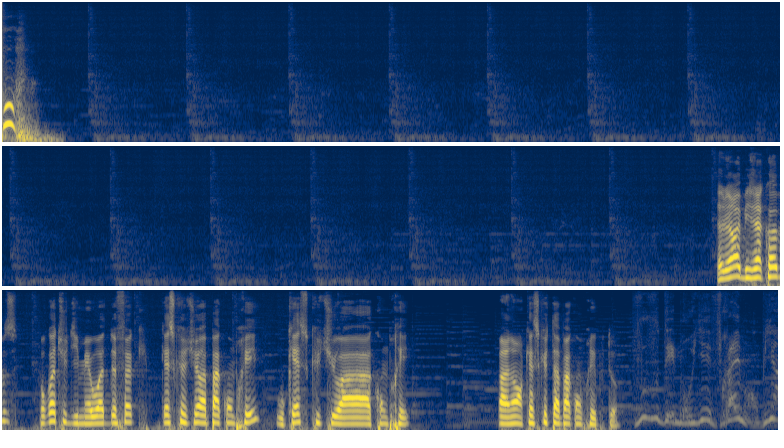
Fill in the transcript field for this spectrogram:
Ouh. Salut Rabbi Jacobs, pourquoi tu dis mais what the fuck? Qu'est-ce que tu as pas compris? Ou qu'est-ce que tu as compris? Enfin non, qu'est-ce que t'as pas compris plutôt? Vous vous débrouillez vraiment bien.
